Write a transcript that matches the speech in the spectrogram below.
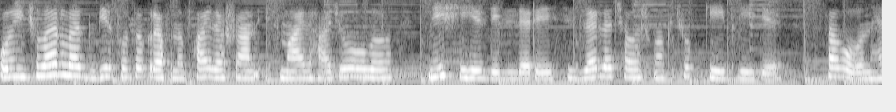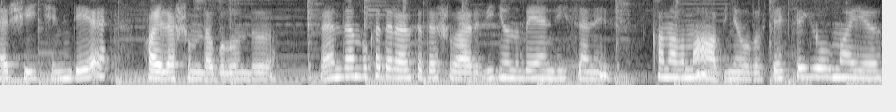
oyuncularla bir fotoğrafını paylaşan İsmail Hacıoğlu, Nevşehir Delileri sizlerle çalışmak çok keyifliydi. Sağ olun her şey için diye paylaşımda bulundu. Benden bu kadar arkadaşlar. Videonu beğendiyseniz kanalıma abone olup destek olmayı,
